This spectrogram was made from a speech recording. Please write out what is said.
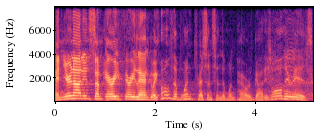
And you're not in some airy fairyland going, oh, the one presence and the one power of God is all there is.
